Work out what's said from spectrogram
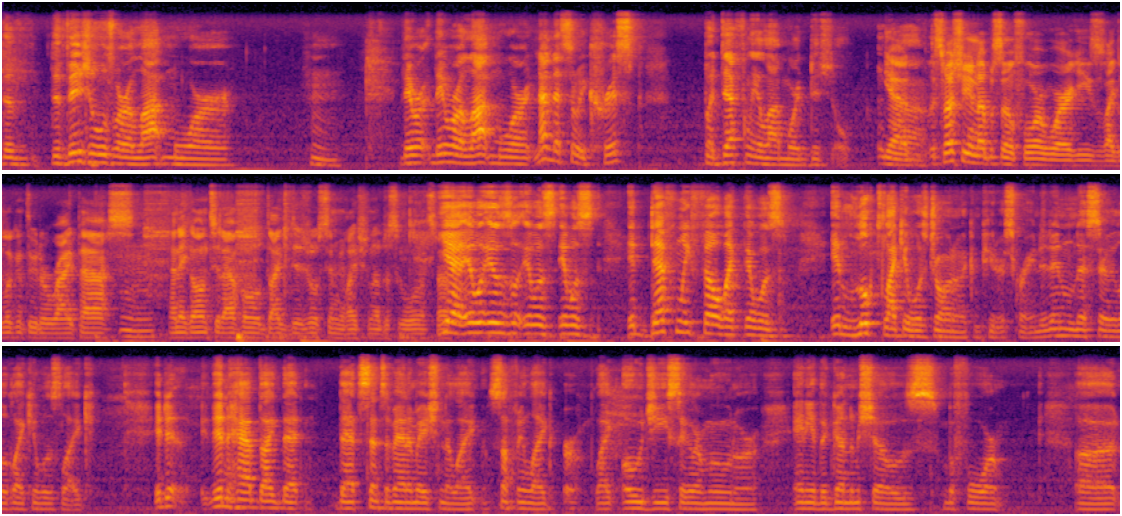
the the visuals were a lot more. Hmm. They were they were a lot more not necessarily crisp, but definitely a lot more digital. Yeah, Uh, especially in episode four where he's like looking through the ride pass and they go into that whole like digital simulation of the school and stuff. Yeah, it, it was it was it was it definitely felt like there was it looked like it was drawn on a computer screen. It didn't necessarily look like it was like it didn't it didn't have like that that sense of animation to like something like er, like OG Sailor Moon or any of the Gundam shows before uh,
